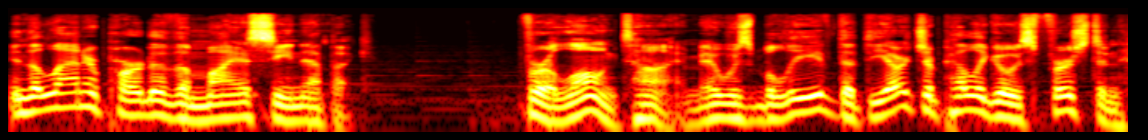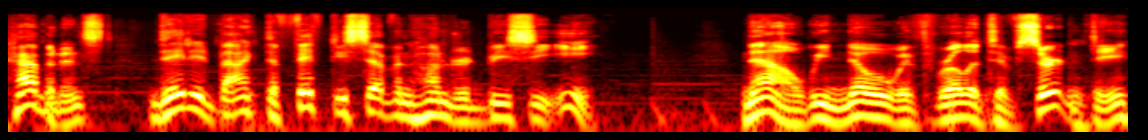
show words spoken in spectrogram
in the latter part of the Miocene epoch. For a long time, it was believed that the archipelago's first inhabitants dated back to 5700 BCE. Now we know with relative certainty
